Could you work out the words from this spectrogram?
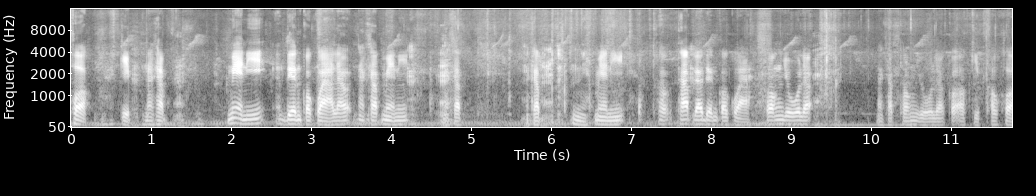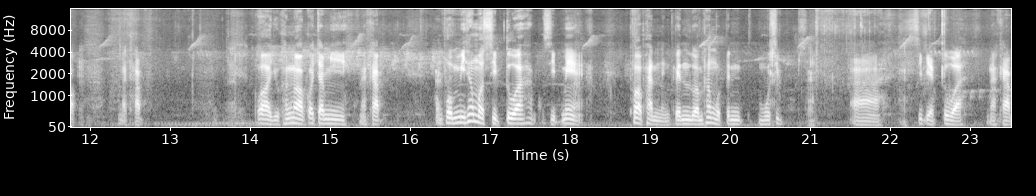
คอกเก็บนะครับ แม่นี้เดือนกว่าๆแล้วนะครับ แม่นี้นะครับนะครับนี่แม่นี้ทับแล้วเดือนกว่าๆท้องโยแล้ว นะครับ ท้องโยแล้วก็เอาเก็บเข้าคอกนะครับ ก็อยู่ข้างนอกก็จะมีนะครับของผมมีทั้งหมดสิบตัวครับสิบแม่พ่อพันธุ์หนึ่งเป็นรวมทั้งหมดเป็นหมูสิบอ่าสิบเอ็ดตัวนะครับ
